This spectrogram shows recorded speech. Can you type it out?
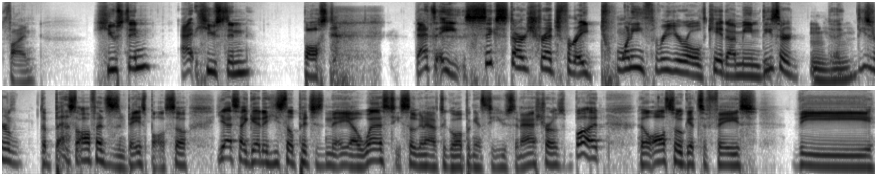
fine, Houston at Houston, Boston. That's a six start stretch for a 23 year old kid. I mean, these are these are the best offenses in baseball. So yes, I get it. He still pitches in the AL West. He's still gonna have to go up against the Houston Astros, but he'll also get to face the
